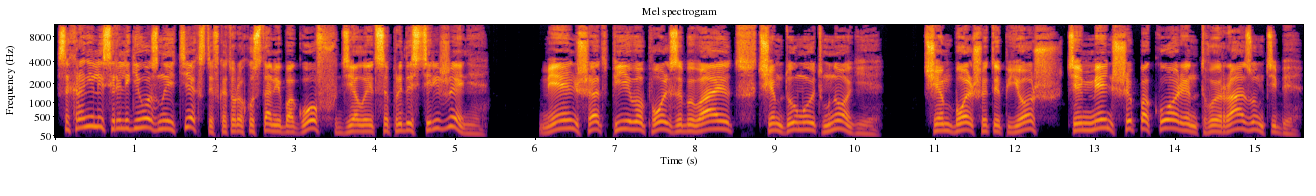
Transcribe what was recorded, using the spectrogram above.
Сохранились религиозные тексты, в которых устами богов делается предостережение. «Меньше от пива пользы бывает, чем думают многие. Чем больше ты пьешь, тем меньше покорен твой разум тебе.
